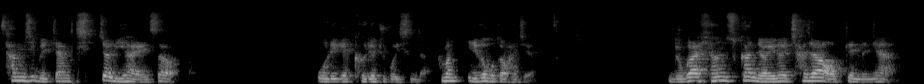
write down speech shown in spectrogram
31장 10절 이하에서 우리에게 그려주고 있습니다. 한번 읽어보도록 하죠. 누가 현숙한 여인을 찾아 얻겠느냐?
